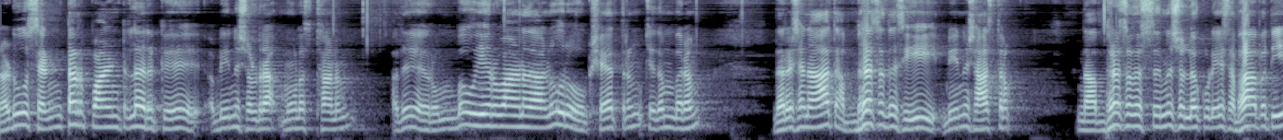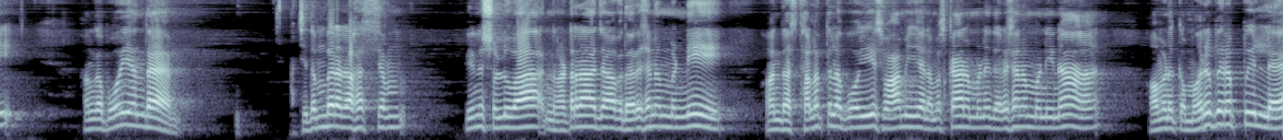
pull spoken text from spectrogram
நடு சென்டர் பாயிண்டில் இருக்குது அப்படின்னு சொல்கிறா மூலஸ்தானம். அது ரொம்ப உயர்வானதான ஒரு க்ஷேத்திரம் சிதம்பரம். தர்ஷனாத் அப்ரசதசி அப்படின்னு சாஸ்திரம். இந்த அப்ரசதஸ்ன்னு சொல்லக்கூடிய சபாபதி அங்கே போய் அந்த சிதம்பர ரகசியம் அப்படின்னு சொல்லுவா. அந்த நடராஜாவை தரிசனம் பண்ணி அந்த ஸ்தலத்தில் போய் சுவாமியை நமஸ்காரம் பண்ணி தரிசனம் பண்ணினா அவனுக்கு மறுபிறப்பு இல்லை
